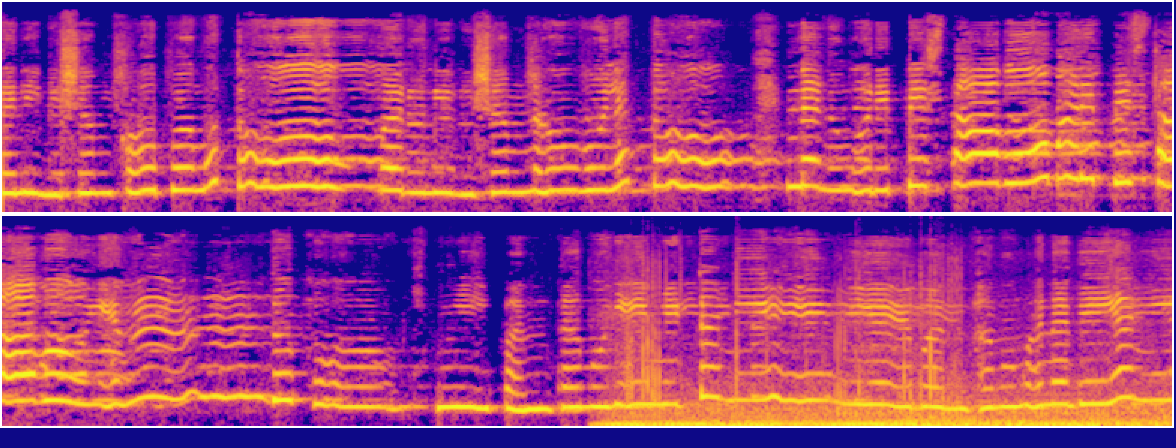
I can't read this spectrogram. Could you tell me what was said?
ఒక నిమిషం కోపముతో మరు నిమిషం నవ్వులతో నన్ను మురిపిస్తావు మరిపిస్తావు ఎందుకు? నీ పంతము ఏమిటని ఏ బంధము మనది అని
